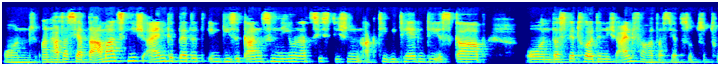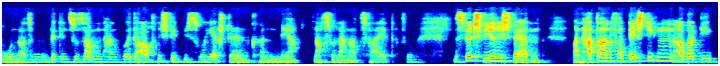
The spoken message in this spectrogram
Und man hat das ja damals nicht eingebettet in diese ganzen neonazistischen Aktivitäten, die es gab. Und das wird heute nicht einfacher, das jetzt so zu tun. Also man wird den Zusammenhang heute auch nicht wirklich so herstellen können mehr nach so langer Zeit. Also es wird schwierig werden. Man hat da einen Verdächtigen, aber die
